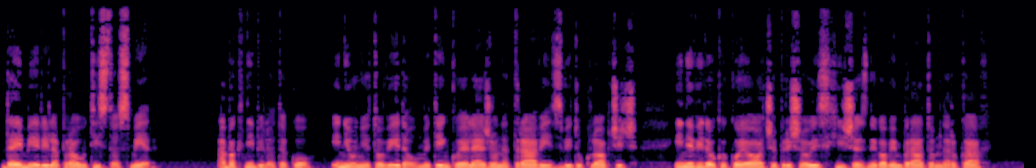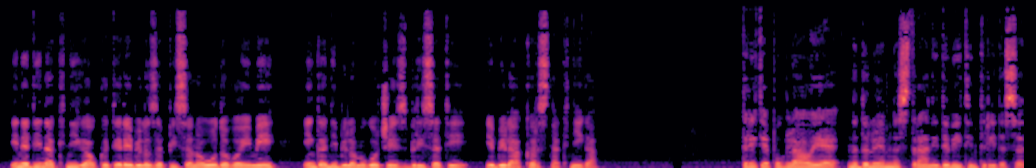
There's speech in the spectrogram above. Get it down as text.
da je merila prav v tisto smer. Ampak ni bilo tako in on je to vedel, medtem ko je ležal na travi, zvit v klopčič in je videl, kako je oče prišel iz hiše z njegovim bratom na rokah. In edina knjiga, v kateri je bilo zapisano odovo ime in ga ni bilo mogoče izbrisati, je bila krstna knjiga. Tretje poglavje nadaljujem na strani 39.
